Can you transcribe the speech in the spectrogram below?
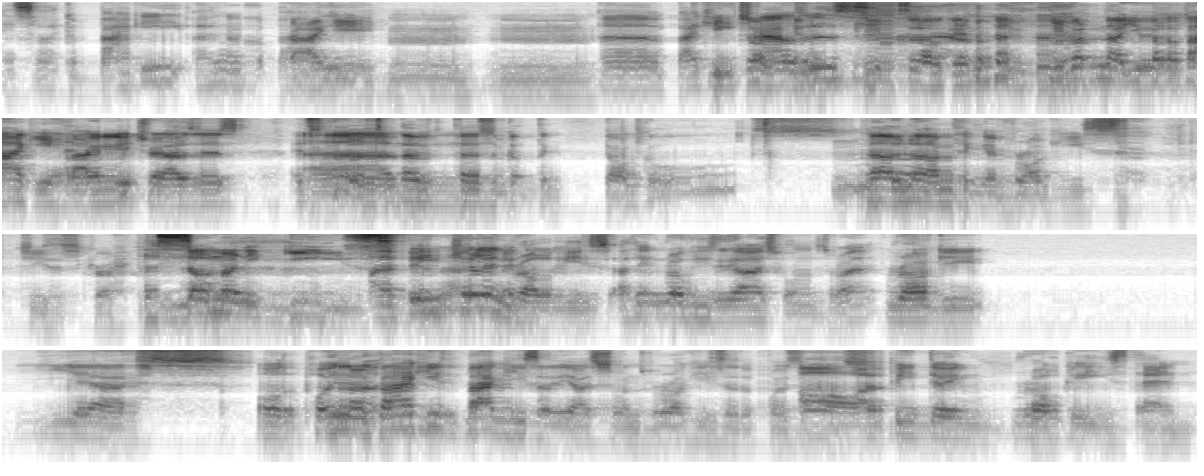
it's like a baggy. I think I've got baggy. Mm, mm. Uh, baggy Keep talking, trousers. Keep talking. You got no. You got a baggy head. baggy trousers. It's cool. Um, those, those have got the goggles. No, no, I'm thinking of Roggies. Jesus Christ. There's so many geese. I've been killing Roggies. I think Roggies are the ice ones, right? Roggy. Yes. Or the poison. No, baggies, baggies are the ice ones. Roggies are the poison Oh, ones. I've been doing Roggies then.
